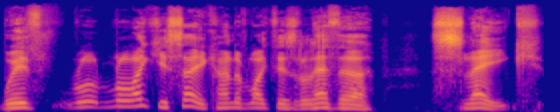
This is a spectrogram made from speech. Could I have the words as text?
with, like you say, kind of like this leather snake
